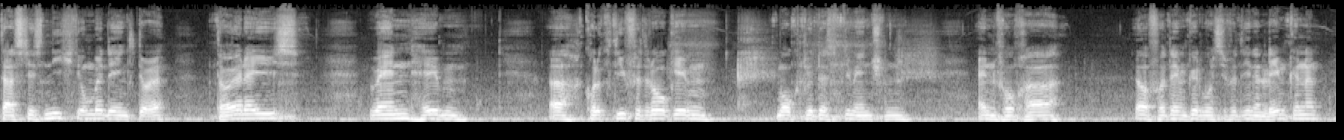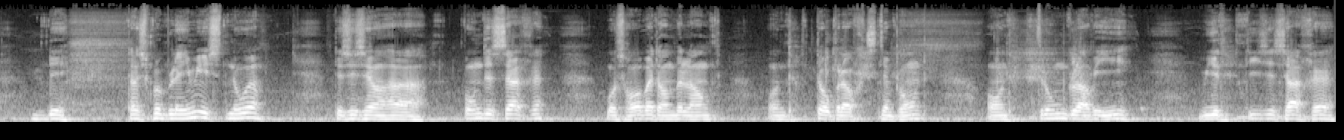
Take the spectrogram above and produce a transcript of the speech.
dass das nicht unbedingt teurer ist, wenn eben ein Kollektivvertrag eben gemacht wird, dass die Menschen einfach auch ja, von dem Geld, was sie verdienen, leben können. Die, das Problem ist nur, das ist ja eine Bundessache, was Arbeit anbelangt und da braucht es den Bund. Und darum glaube ich, wird diese Sache,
